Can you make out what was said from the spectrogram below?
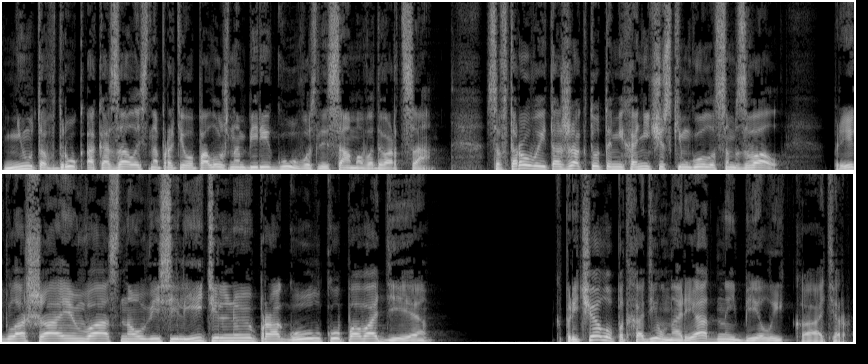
Нюта вдруг оказалась на противоположном берегу, возле самого дворца. Со второго этажа кто-то механическим голосом звал — Приглашаем вас на увеселительную прогулку по воде. К причалу подходил нарядный белый катер.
